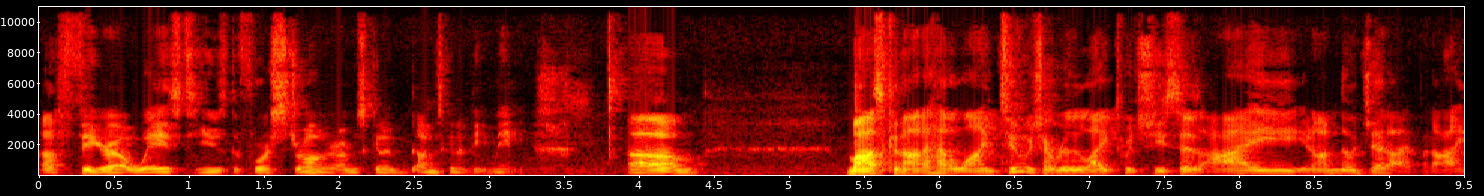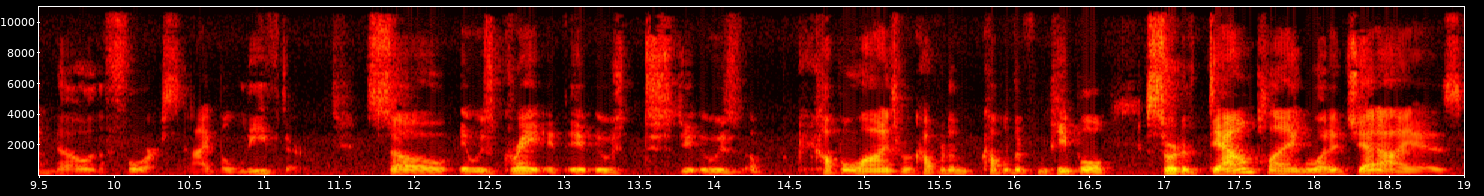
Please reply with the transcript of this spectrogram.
uh, figure out ways to use the Force stronger. I'm just gonna. I'm just gonna be me." Um, Maz Kanata had a line too, which I really liked, which she says, "I, you know, I'm no Jedi, but I know the Force," and I believed her. So it was great. It, it, it was it was a couple lines from a couple of couple different people, sort of downplaying what a Jedi is,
